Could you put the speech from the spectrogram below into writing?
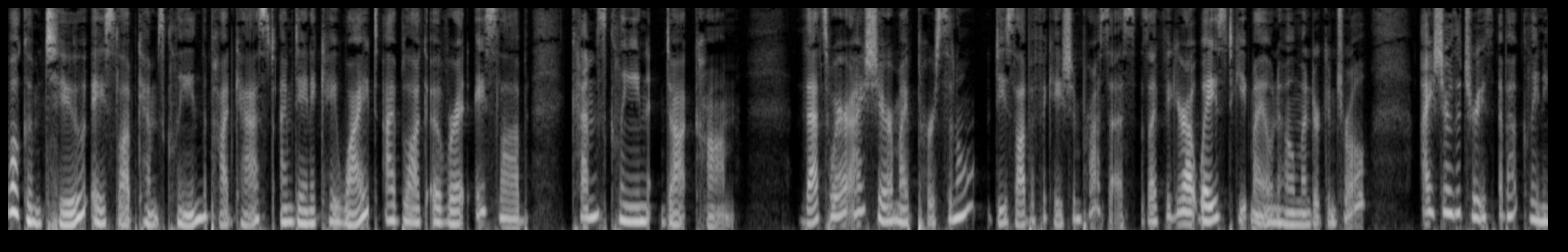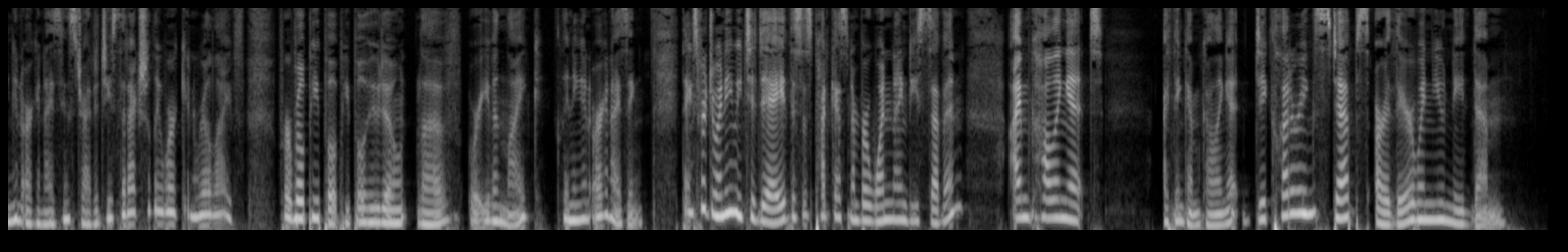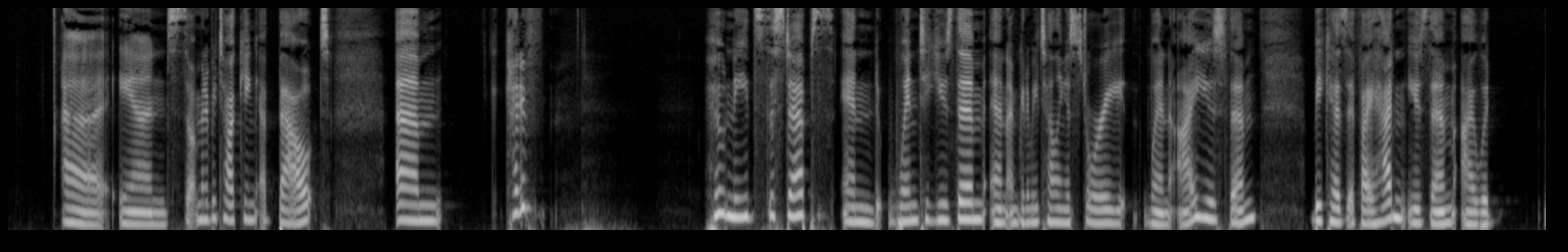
Welcome to A Slob Comes Clean, the podcast. I'm Dana K. White. I blog over at aslobcomesclean.com. That's where I share my personal deslobification process. As I figure out ways to keep my own home under control, I share the truth about cleaning and organizing strategies that actually work in real life for real people, people who don't love or even like cleaning and organizing. Thanks for joining me today. This is podcast number 197. I'm calling it I think I'm calling it Decluttering Steps Are There When You Need Them. Uh, and so I'm going to be talking about um, kind of who needs the steps and when to use them. And I'm going to be telling a story when I used them because if I hadn't used them, I would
